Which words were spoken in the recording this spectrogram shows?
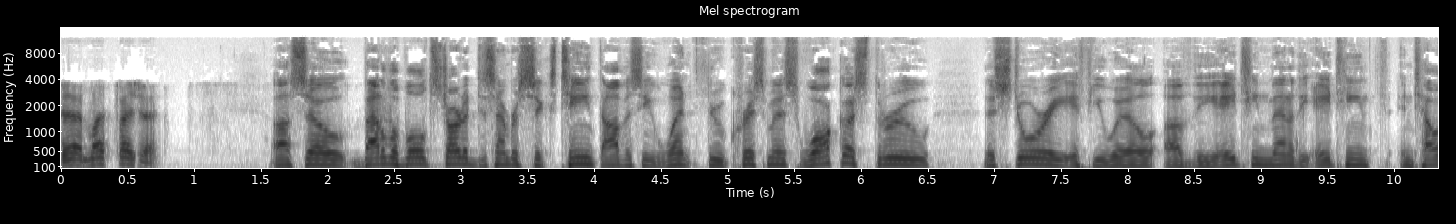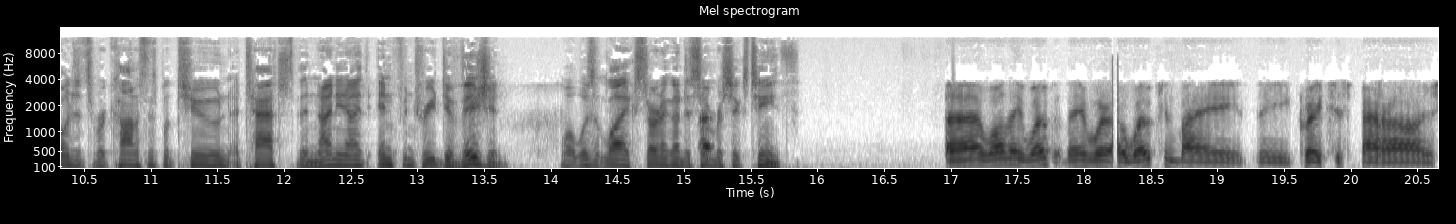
Yeah, my pleasure. Uh, so, Battle of the Bulge started December 16th, obviously went through Christmas. Walk us through the story, if you will, of the 18 men of the 18th Intelligence Reconnaissance Platoon attached to the 99th Infantry Division. What was it like starting on December 16th? Uh, well, they woke. They were awoken by the greatest barrage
